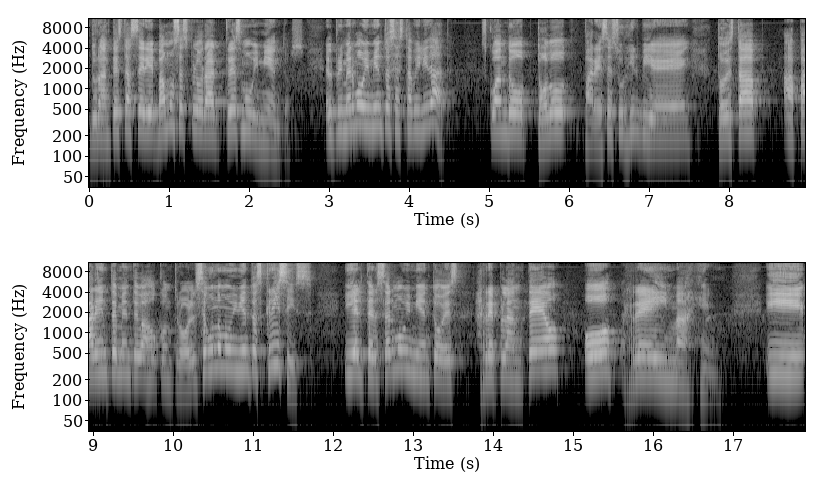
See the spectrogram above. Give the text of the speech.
durante esta serie, vamos a explorar tres movimientos. El primer movimiento es estabilidad. Es cuando todo parece surgir bien, todo está aparentemente bajo control. El segundo movimiento es crisis. Y el tercer movimiento es replanteo o reimagen. Y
